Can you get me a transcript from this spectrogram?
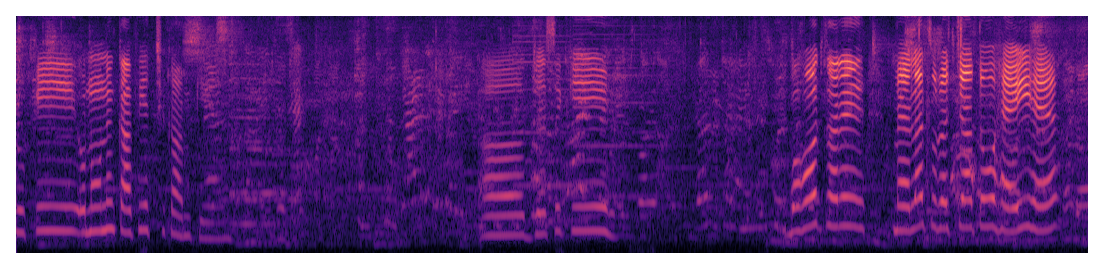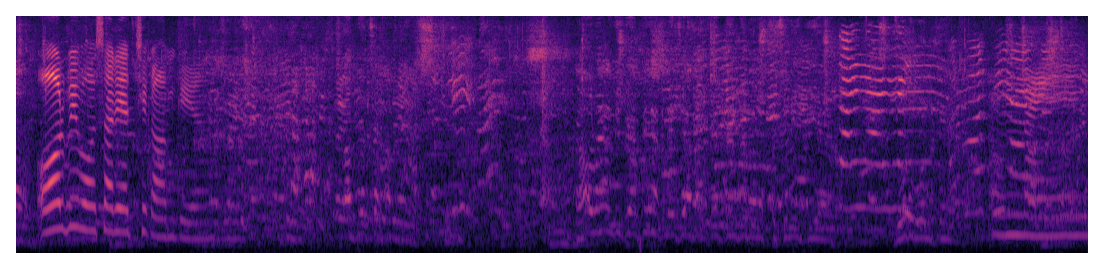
क्योंकि उन्होंने काफ़ी अच्छे काम किए हैं। जैसे कि बहुत सारे महिला सुरक्षा तो है ही है, और भी बहुत सारे अच्छे काम किए हैं। नहीं,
